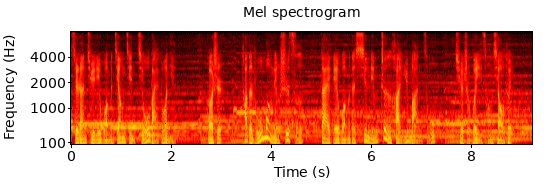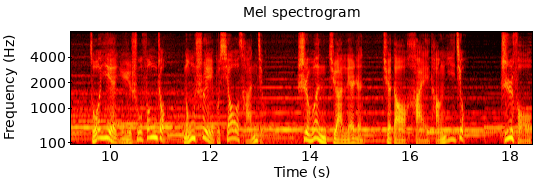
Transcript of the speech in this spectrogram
虽然距离我们将近九百多年，可是他的如梦令诗词带给我们的心灵震撼与满足，却是未曾消退。昨夜雨疏风骤，浓睡不消残酒。试问卷帘人，却道海棠依旧。知否，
